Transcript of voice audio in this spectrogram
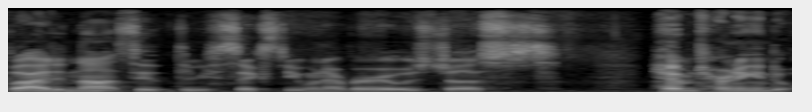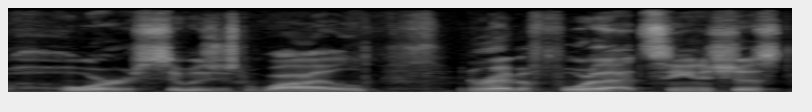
But I did not see the 360 whenever it was just him turning into a horse. It was just wild. And right before that scene, it's just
